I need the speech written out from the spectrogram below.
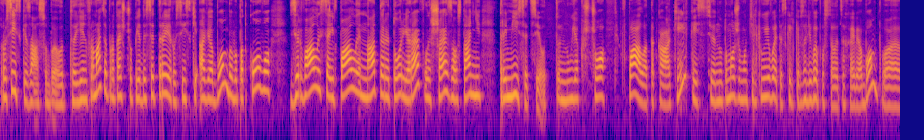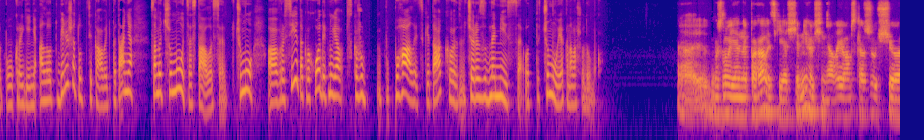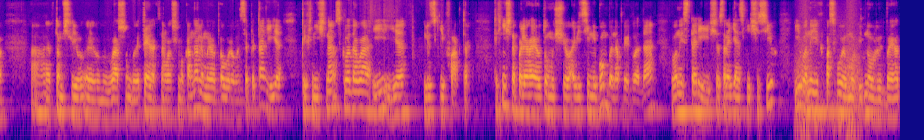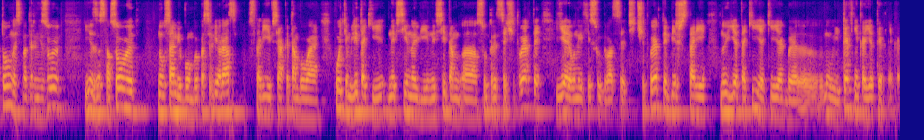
російські засоби. От є інформація про те, що 53 російські авіабомби випадково зірвалися і впали на території РФ лише за останні три місяці. От ну, якщо впала така кількість, ну то можемо тільки уявити, скільки взагалі випустили цих авіабомб е, по Україні. Але от більше тут цікавить питання саме чому це сталося? Чому в Росії так виходить? Ну я скажу по-галицьки, так через одне місце. От чому, як на вашу думку? Е, Можливо, я не по-галицьки, я з Чернігівщини, але я вам скажу, що е, в тому числі е, в вашому етерах на вашому каналі ми обговорили це питання. Є технічна складова і є людський фактор. Технічна полягає в тому, що авіаційні бомби, наприклад, да, вони старі ще з радянських часів, і вони їх по-своєму відновлюють боєготовність, модернізують і застосовують ну, самі бомби по собі раз, старі, всяке там буває. Потім літаки, не всі нові, не всі там е, Су-34, є у них і Су-24 більш старі, ну є такі, які якби, е, ну і техніка є техніка.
